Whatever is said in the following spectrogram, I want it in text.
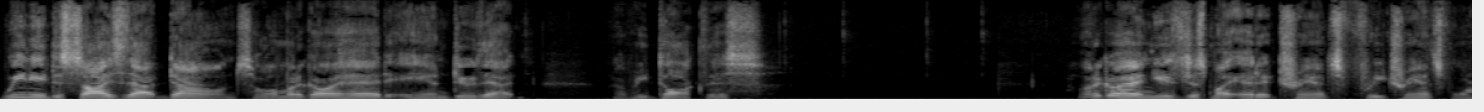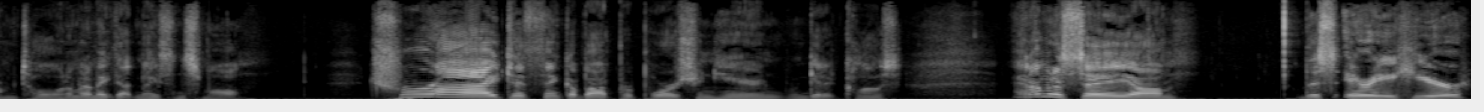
We need to size that down. So I'm going to go ahead and do that. I'll redock this. I'm going to go ahead and use just my edit trans free transform tool and I'm going to make that nice and small. Try to think about proportion here and get it close. And I'm going to say um, this area here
